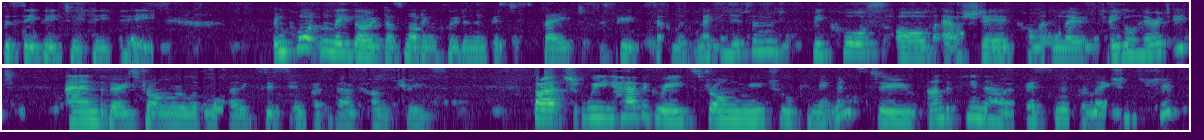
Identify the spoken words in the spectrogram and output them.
the CPTPP. Importantly, though, it does not include an investor-state dispute settlement mechanism because of our shared common legal heritage and the very strong rule of law that exists in both of our countries. But we have agreed strong mutual commitments to underpin our investment relationship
